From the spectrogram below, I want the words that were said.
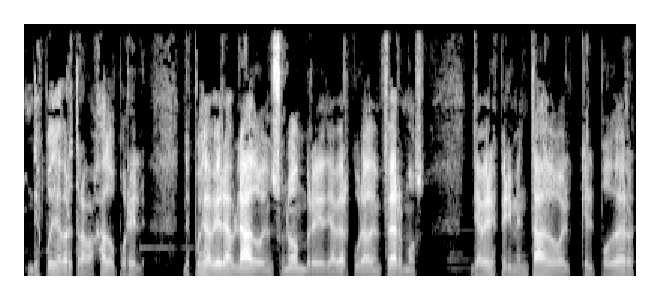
después de haber trabajado por Él, después de haber hablado en su nombre, de haber curado enfermos, de haber experimentado el, que el poder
